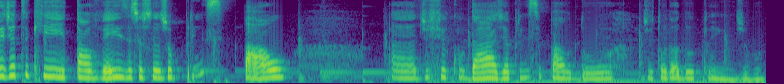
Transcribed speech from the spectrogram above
Acredito que talvez essa seja o principal é, dificuldade, a principal dor de todo adulto índigo.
